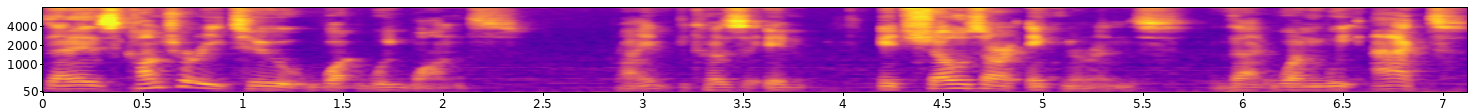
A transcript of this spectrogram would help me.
that is contrary to what we want, right? Because it it shows our ignorance that when we act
